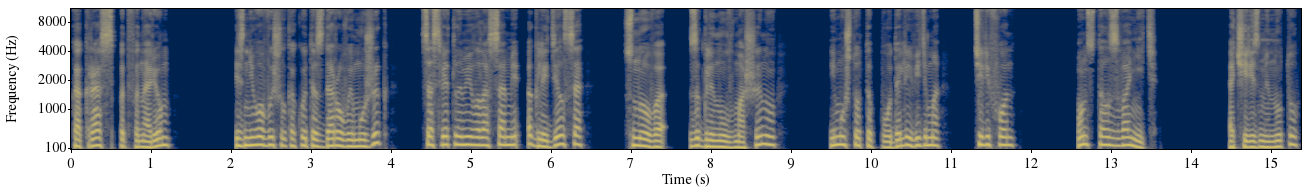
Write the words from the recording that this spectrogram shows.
как раз под фонарем. Из него вышел какой-то здоровый мужик со светлыми волосами, огляделся, снова заглянул в машину. Ему что-то подали, видимо, телефон. Он стал звонить. А через минуту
